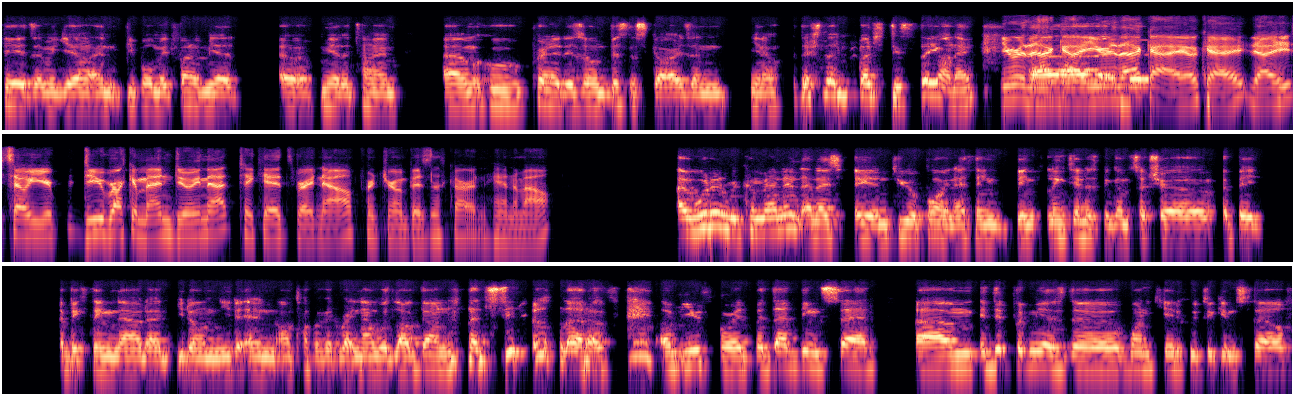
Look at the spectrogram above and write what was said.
kids at mcgill and people made fun of me at uh, me at the time um, who printed his own business cards, and you know, there's not much to say on it. You were that guy. You were uh, that guy. Okay. So you do you recommend doing that to kids right now? Print your own business card and hand them out. I wouldn't recommend it, and I and to your point, I think LinkedIn has become such a, a big a big thing now that you don't need it. And on top of it, right now with lockdown, let's see a lot of, of use for it. But that being said, um, it did put me as the one kid who took himself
